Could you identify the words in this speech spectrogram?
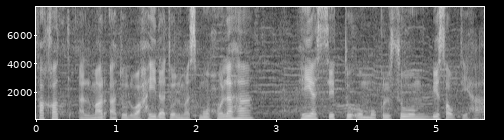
فقط المرأة الوحيدة المسموح لها هي الست أم كلثوم بصوتها.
